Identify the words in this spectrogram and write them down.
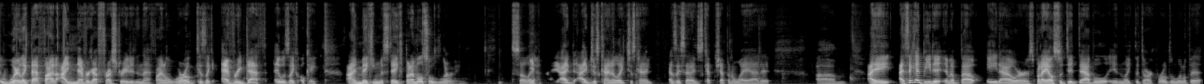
where like that final, I never got frustrated in that final world because like every death, it was like okay, I'm making mistakes, but I'm also learning. So like I, I just kind of like just kind of as I said, I just kept chipping away at it. Um, I I think I beat it in about eight hours, but I also did dabble in like the dark world a little bit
